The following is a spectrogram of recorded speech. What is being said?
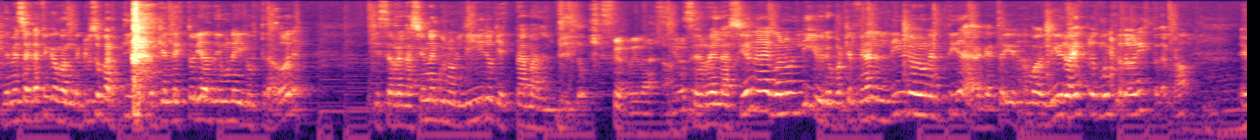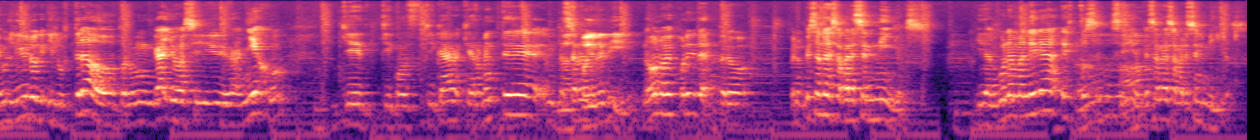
de mesa gráfica cuando incluso partimos, porque es la historia de una ilustradora que se relaciona con un libro que está maldito. Se relaciona. Se relaciona con un libro, porque al final el libro es una entidad, ¿cachai? Como el libro es muy protagonista también. Es un libro ilustrado por un gallo así añejo que, que, que, que realmente No empezaron... spoilerí. No, no es por idea, pero, pero empiezan a desaparecer niños. Y de alguna manera estos Oh. sí, empiezan a desaparecer niños.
